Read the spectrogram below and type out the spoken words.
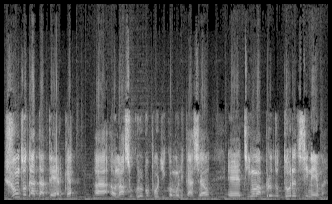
junto da Taterca, a- o nosso grupo de comunicação eh, tinha uma produtora de cinema.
